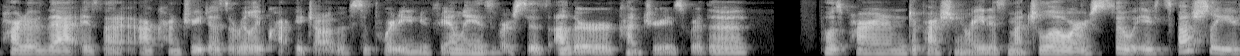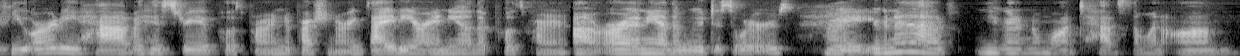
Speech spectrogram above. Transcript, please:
part of that is that our country does a really crappy job of supporting new families versus other countries where the postpartum depression rate is much lower. So, especially if you already have a history of postpartum depression or anxiety or any other postpartum uh, or any other mood disorders, right. you're gonna have you're gonna want to have someone on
